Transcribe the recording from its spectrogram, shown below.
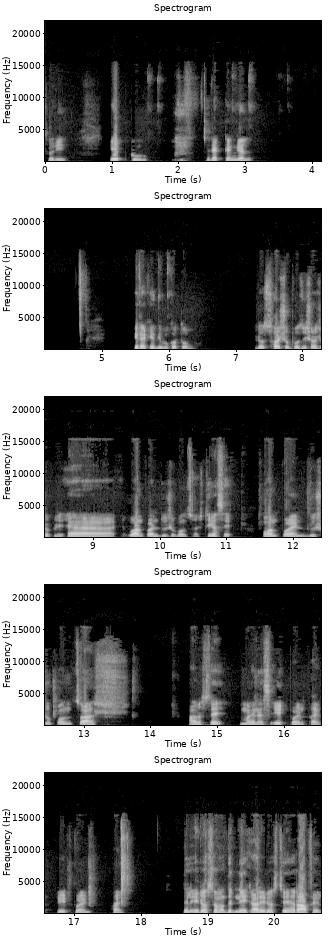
sorry F two rectangle এটাকে দিব কত? এটা ছয়শো পঁচিশ, ছয়শো ওয়ান পয়েন্ট দুশো পঞ্চাশ, ঠিক আছে? ওয়ান পয়েন্ট দুশো পঞ্চাশ আর হচ্ছে minus eight point five eight point five তাহলে এটা হচ্ছে আমাদের নেক আর এটা হচ্ছে রাফেল।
